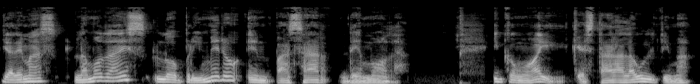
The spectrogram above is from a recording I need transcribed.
Y además, la moda es lo primero en pasar de moda. Y como hay que estar a la última,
